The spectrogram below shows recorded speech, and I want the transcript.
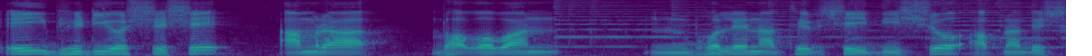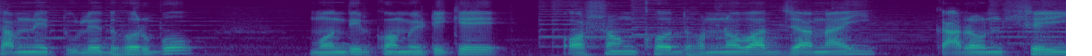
এই ভিডিও শেষে আমরা ভগবান ভোলেনাথের সেই দৃশ্য আপনাদের সামনে তুলে ধরব। মন্দির কমিটিকে অসংখ্য ধন্যবাদ জানাই, কারণ সেই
